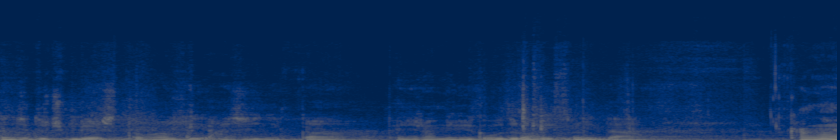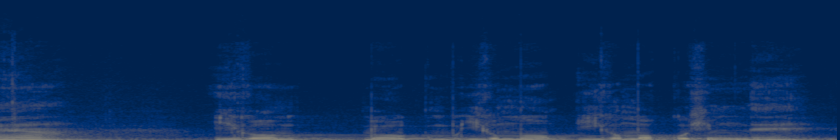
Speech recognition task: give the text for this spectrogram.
편지도 준비하셨다고 하기, 하시니까 편지를 한번 읽어보도록 하겠습니다. 강아야 이거 먹 이거 먹 이거 먹고 힘내.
